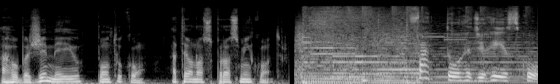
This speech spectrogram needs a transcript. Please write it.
arroba gmail.com. Até o nosso próximo encontro. Fator de risco,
